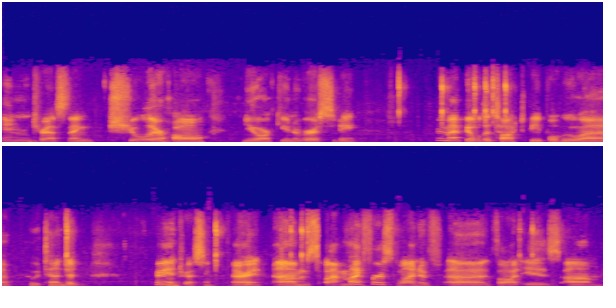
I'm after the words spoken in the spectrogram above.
Interesting. Schuler Hall, New York University. we might be able to talk to people who uh, who attended. Very interesting. All right. Um, so my first line of uh, thought is um,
